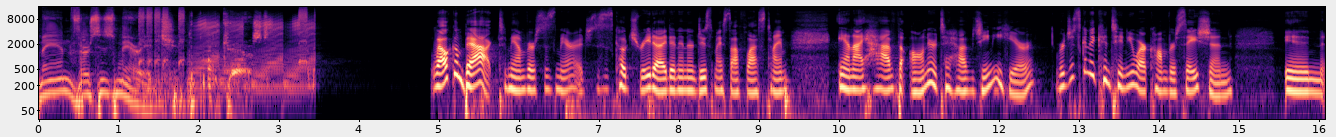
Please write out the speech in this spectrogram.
Man versus Marriage. The podcast. Welcome back to Man versus Marriage. This is Coach Rita. I didn't introduce myself last time, and I have the honor to have Jeannie here. We're just going to continue our conversation in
